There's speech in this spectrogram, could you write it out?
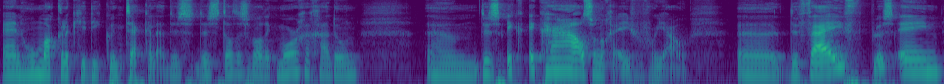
en hoe makkelijk je die kunt tackelen. Dus, dus dat is wat ik morgen ga doen. Um, dus ik, ik herhaal ze nog even voor jou. Uh, de vijf plus één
